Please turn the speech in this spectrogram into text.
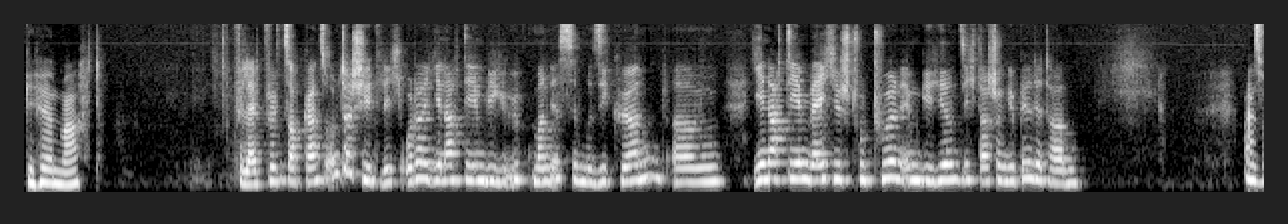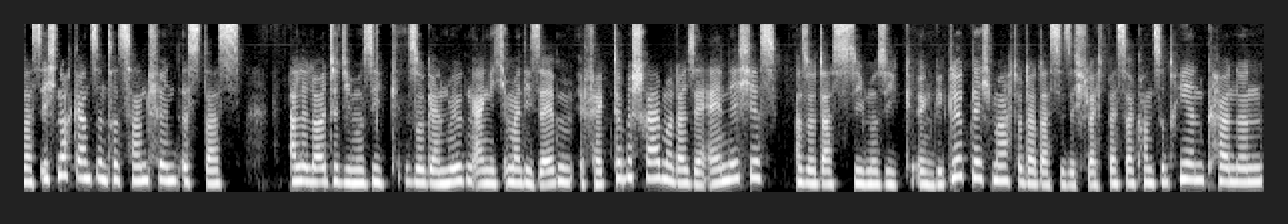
Gehirn macht. Vielleicht wirkt es auch ganz unterschiedlich, oder? Je nachdem, wie geübt man ist im Musikhören, ähm, je nachdem, welche Strukturen im Gehirn sich da schon gebildet haben. Also was ich noch ganz interessant finde, ist, dass alle Leute, die Musik so gern mögen, eigentlich immer dieselben Effekte beschreiben oder sehr ähnliches. Also dass die Musik irgendwie glücklich macht oder dass sie sich vielleicht besser konzentrieren können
